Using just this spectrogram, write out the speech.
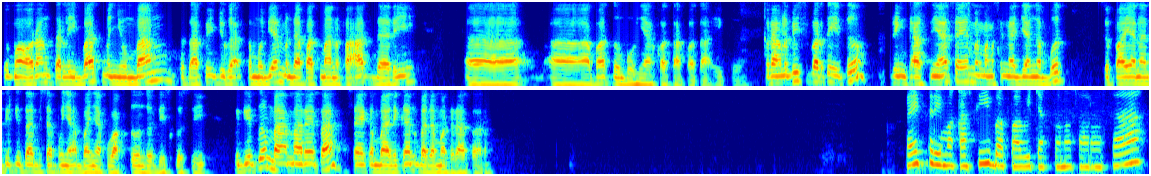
semua orang terlibat menyumbang tetapi juga kemudian mendapat manfaat dari uh, uh, apa tumbuhnya kota-kota itu kurang lebih seperti itu ringkasnya saya memang sengaja ngebut supaya nanti kita bisa punya banyak waktu untuk diskusi. Begitu Mbak Mareta, saya kembalikan pada moderator. Baik, terima kasih Bapak Wicaksono Sarosa.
